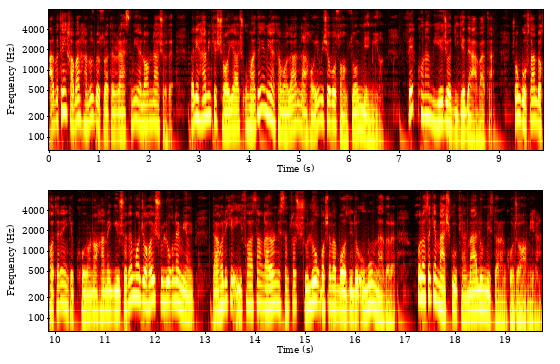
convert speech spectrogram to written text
البته این خبر هنوز به صورت رسمی اعلام نشده ولی همین که شایعش اومده یعنی احتمالا نهایی میشه و سامسونگ نمیاد. فکر کنم یه جا دیگه دعوتن. چون گفتن به خاطر اینکه کرونا همه گیر شده ما جاهای شلوغ نمیایم در حالی که ایفا اصلا قرار نیست امسال شلوغ باشه و بازدید عموم نداره. خلاصه که مشکوکن معلوم نیست دارن کجاها میرن.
